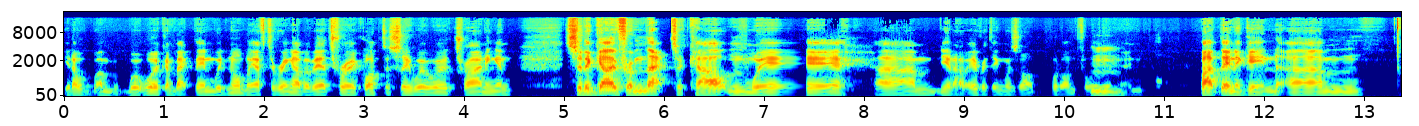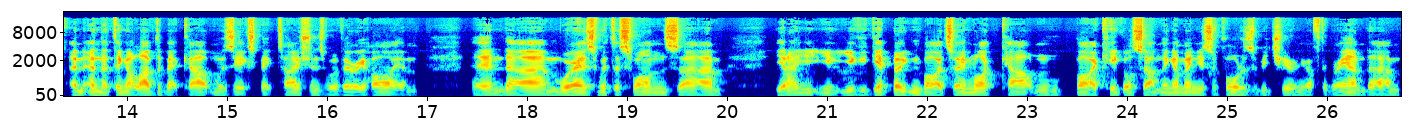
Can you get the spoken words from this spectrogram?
you know, um, we're working back then. We'd normally have to ring up about three o'clock to see where we we're training, and so to go from that to Carlton, where um, you know everything was on, put on for mm. you, and, but then again, um, and and the thing I loved about Carlton was the expectations were very high, and and um, whereas with the Swans, um, you know, you, you, you, could get beaten by a team like Carlton by a kick or something. I mean, your supporters would be cheering you off the ground. Um,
